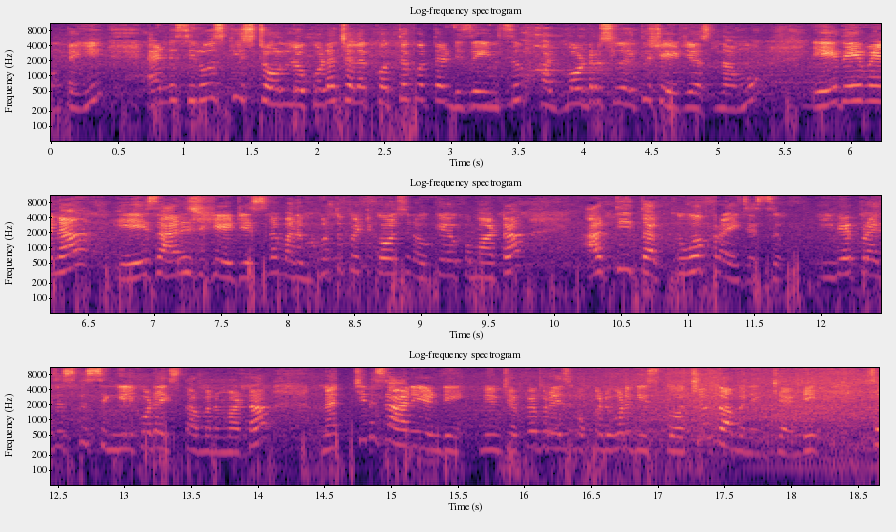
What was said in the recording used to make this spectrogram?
ఉంటాయి. అండ్ సిరోస్కి స్టోన్లో కూడా చాలా కొత్త కొత్త డిజైన్స్ కట్ బార్డర్స్లో అయితే షేర్ చేస్తున్నాము. ఏదేమైనా ఏ శారీస్ షేర్ చేసినా మనం గుర్తుపెట్టుకోవాల్సిన ఒకే ఒక మాట అతి తక్కువ ప్రైజెస్ ఇవే ప్రైజెస్కి సింగిల్ కూడా ఇస్తామన్నమాట. నచ్చిన సారీ అండి. నేను చెప్పే ప్రైస్ ఒక్కటి కూడా తీసుకోవచ్చు. గమనించండి. సో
